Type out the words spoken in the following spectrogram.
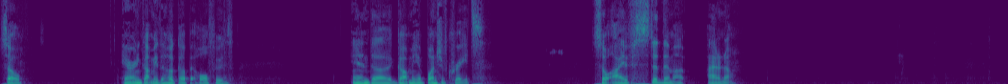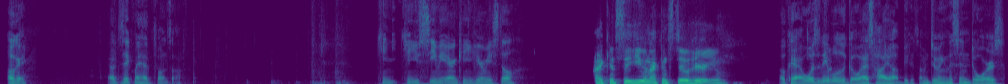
So, Aaron got me the hookup at Whole Foods and uh, got me a bunch of crates. So I've stood them up. I don't know. Okay. I have to take my headphones off. Can you can you see me, Aaron? Can you hear me still? I can see you and I can still hear you. Okay, I wasn't able to go as high up because I'm doing this indoors.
